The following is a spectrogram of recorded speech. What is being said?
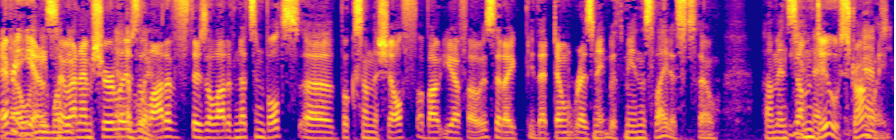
every, know, yeah. Mean, so, we, and I'm sure there's a lot of, there's a lot of nuts and bolts, uh, books on the shelf about UFOs that I, that don't resonate with me in the slightest. So, um, and some yeah, do strongly. Abs-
